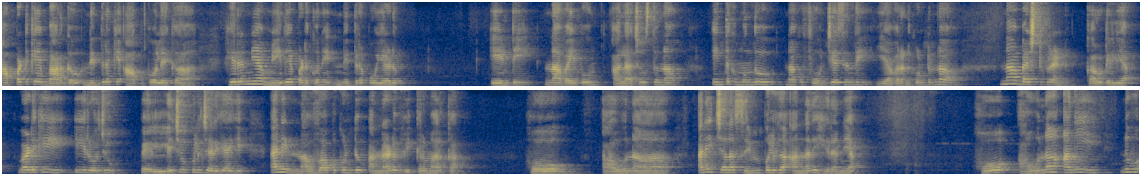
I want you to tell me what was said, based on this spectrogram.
అప్పటికే భార్గవ్ నిద్రకి ఆపుకోలేక హిరణ్య మీదే పడుకొని నిద్రపోయాడు. ఏంటి నా వైపు అలా చూస్తున్నావు? ఇంతకుముందు నాకు ఫోన్ చేసింది ఎవరనుకుంటున్నావు? నా బెస్ట్ ఫ్రెండ్ కౌటిల్య. వాడికి ఈరోజు పెళ్ళి చూపులు జరిగాయి అని నవ్వాపుకుంటూ అన్నాడు విక్రమార్క. హో అవునా? అని చాలా సింపుల్గా అన్నది హిరణ్య. హో అవునా అని నువ్వు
